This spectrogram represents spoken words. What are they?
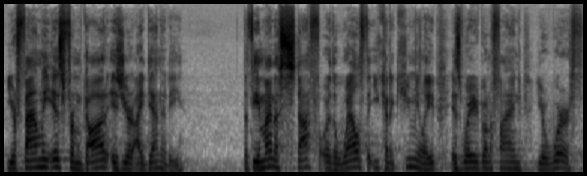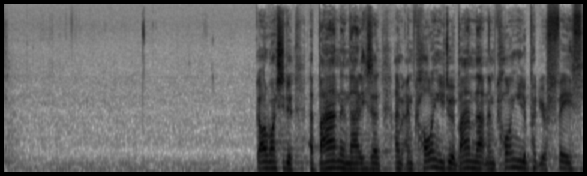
your family is from God is your identity. That the amount of stuff or the wealth that you can accumulate is where you're going to find your worth. God wants you to abandon that. He said, I'm, I'm calling you to abandon that, and I'm calling you to put your faith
